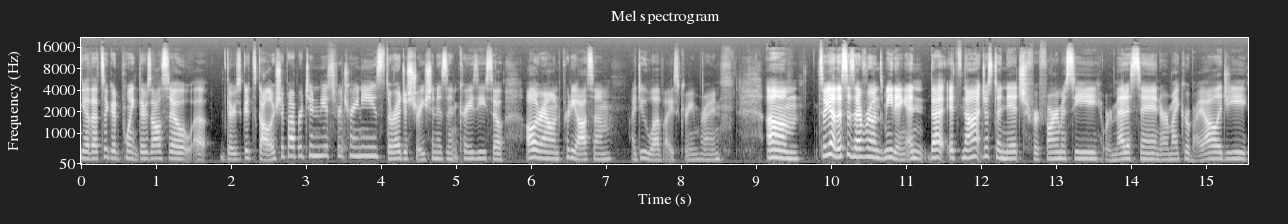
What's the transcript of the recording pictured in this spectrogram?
Yeah, that's a good point. There's also uh, there's good scholarship opportunities for trainees. The registration isn't crazy, so all around pretty awesome. I do love ice cream, Ryan. Um, so yeah, this is everyone's meeting, and that it's not just a niche for pharmacy or medicine or microbiology.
